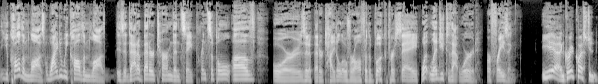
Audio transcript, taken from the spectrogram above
You call them laws. Why do we call them laws? Is it that a better term than say principle of, or is it a better title overall for the book per se? What led you to that word or phrasing? Yeah, great question.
